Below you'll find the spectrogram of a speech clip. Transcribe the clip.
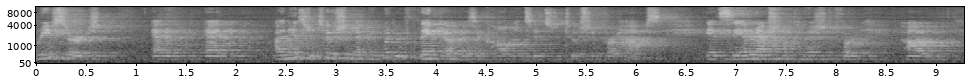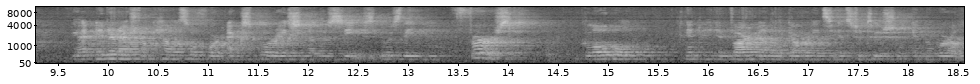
research at, a, at an institution that we wouldn't think of as a commons institution, perhaps. It's the International Commission for um, International Council for Exploration of the Seas. It was the first global environmental governance institution in the world.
